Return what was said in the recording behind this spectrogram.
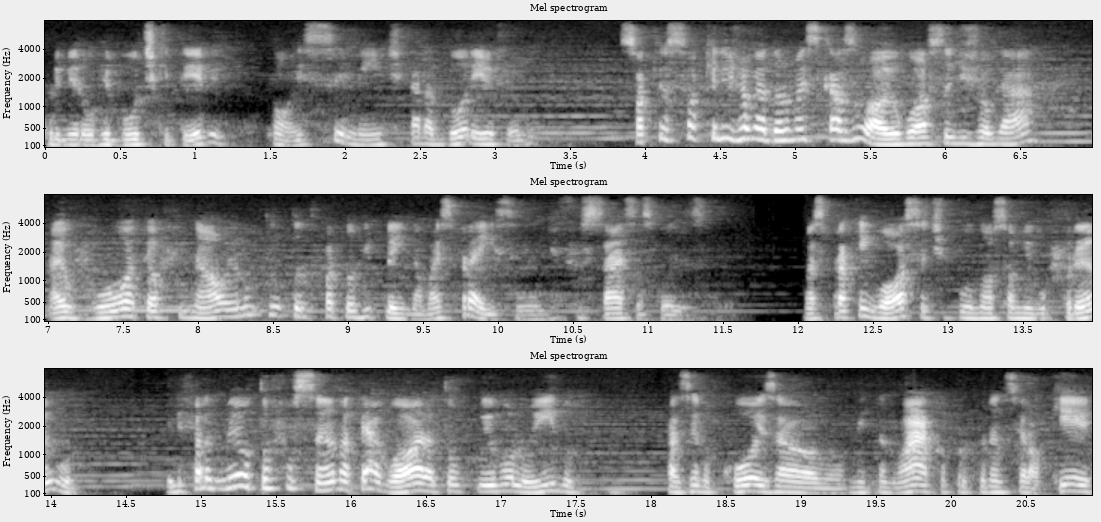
primeiro reboot que teve. Bom, excelente, cara, adorei o jogo. Só que eu sou aquele jogador mais casual. Eu gosto de jogar, aí eu vou até o final. Eu não tenho tanto fator replay, ainda mais pra isso, né? De fuçar essas coisas. Mas para quem gosta, tipo o nosso amigo Frango, ele fala: Meu, eu tô fuçando até agora, tô evoluindo, fazendo coisa, aumentando arco, procurando sei lá o que,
